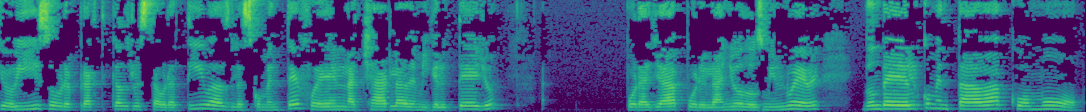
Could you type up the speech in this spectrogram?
que oí sobre prácticas restaurativas, les comenté, fue en la charla de Miguel Tello, por allá por el año 2009, donde él comentaba cómo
